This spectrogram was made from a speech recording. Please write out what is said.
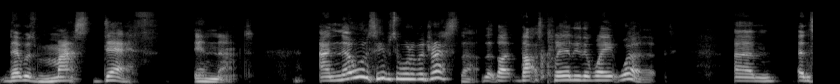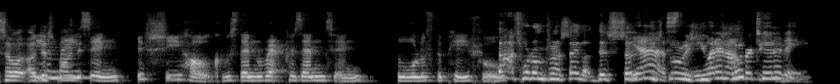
there was mass death in that. And no one seems to want to address that. That like that's clearly the way it worked. Um, and so I, I just amazing it... if She Hulk was then representing all of the people. That's what I'm trying to say. Like, there's so yes, many stories. You what an opportunity!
